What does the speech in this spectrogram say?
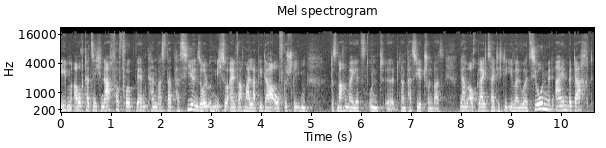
eben auch tatsächlich nachverfolgt werden kann, was da passieren soll und nicht so einfach mal lapidar aufgeschrieben, das machen wir jetzt und äh, dann passiert schon was. Wir haben auch gleichzeitig die Evaluation mit einbedacht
